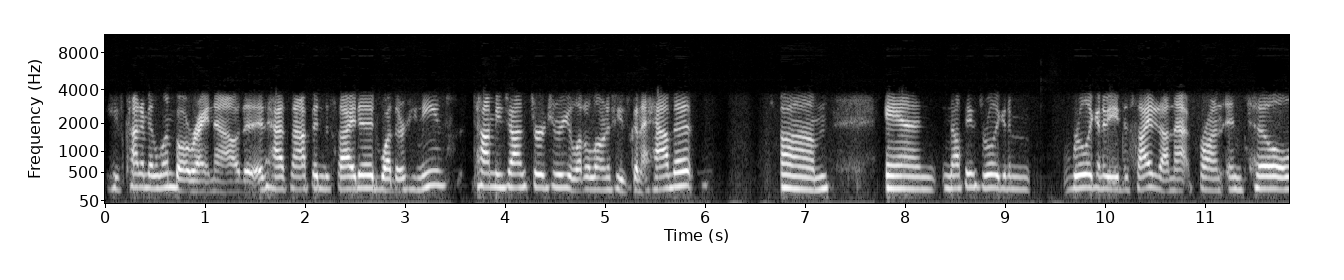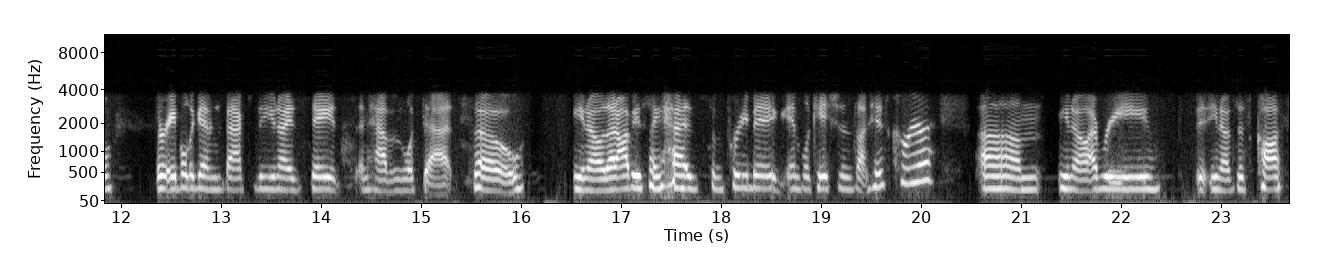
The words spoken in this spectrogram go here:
he's kind of in limbo right now. That it has not been decided whether he needs Tommy John surgery, let alone if he's going to have it. Um, and nothing's really going to really going to be decided on that front until they're able to get him back to the United States and have him looked at. So, you know, that obviously has some pretty big implications on his career. Um, you know, every you know, if this costs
